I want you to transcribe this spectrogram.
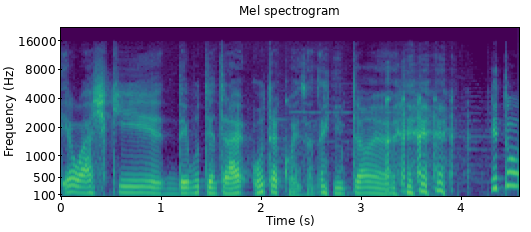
eu acho que devo tentar outra coisa, né? Então, é... E tu,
